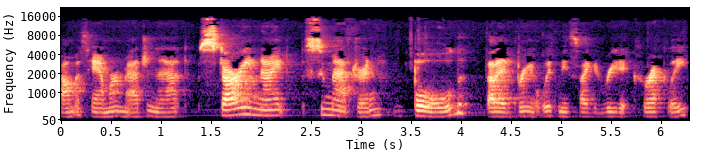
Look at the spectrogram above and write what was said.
Thomas Hammer, imagine that, Starry Night Sumatran, bold. Thought I'd bring it with me so I could read it correctly.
